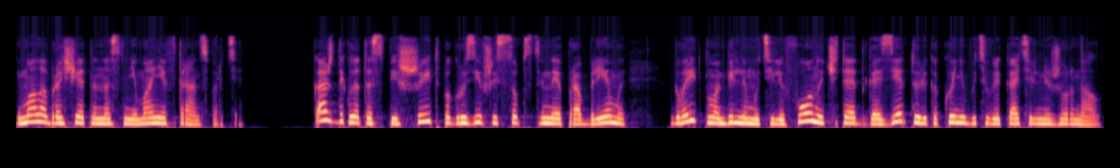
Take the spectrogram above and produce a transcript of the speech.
и мало обращают на нас внимание в транспорте. Каждый куда-то спешит, погрузившись в собственные проблемы, говорит по мобильному телефону, читает газету или какой-нибудь увлекательный журнал.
